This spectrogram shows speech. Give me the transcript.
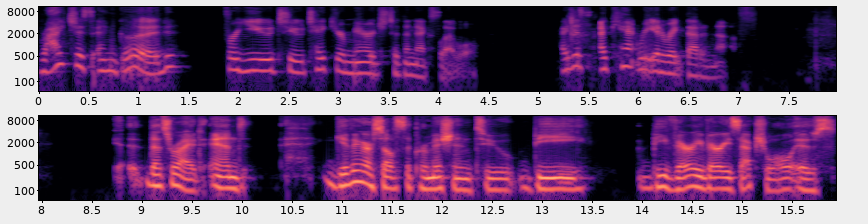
righteous and good for you to take your marriage to the next level. I just I can't reiterate that enough. That's right. And giving ourselves the permission to be be very very sexual is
